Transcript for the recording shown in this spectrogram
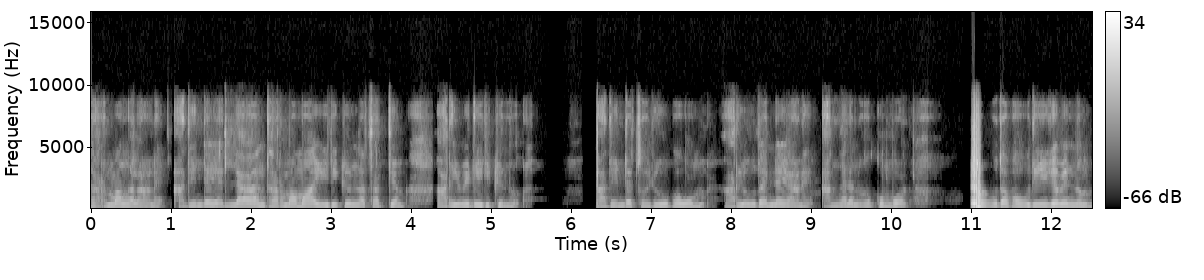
ധർമ്മങ്ങളാണ്. അതിന്റെ എല്ലാം ധർമ്മമായി ഇരിക്കുന്ന സത്യം അറിവിലിരിക്കുന്നു. അതിന്റെ സ്വരൂപവും അറിവ് തന്നെയാണ്. അങ്ങനെ നോക്കുമ്പോൾ ഭൂതഭൗതികമെന്നും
